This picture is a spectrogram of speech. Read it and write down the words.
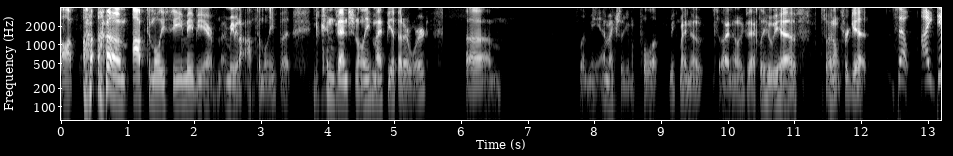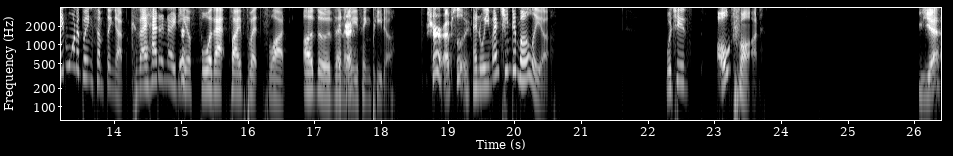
op- um, optimally see, maybe or maybe not optimally, but conventionally might be a better word. Um, let me. I'm actually going to pull up, make my note, so I know exactly who we have, so I don't forget. So I did want to bring something up because I had an idea for that five threat slot other than Okay. Amazing Peter. Sure, absolutely. And we mentioned him earlier, which is Ultron. Yeah.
